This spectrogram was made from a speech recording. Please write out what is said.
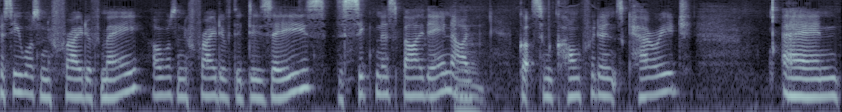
because he wasn't afraid of me. I wasn't afraid of the disease, the sickness by then. I mm. got some confidence, courage, and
